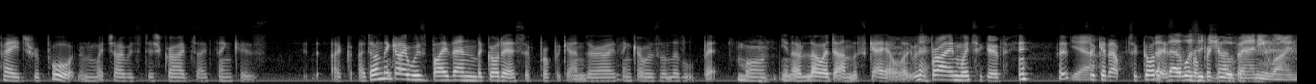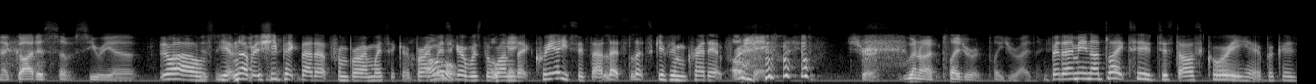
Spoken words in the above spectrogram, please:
page report in which I was described, I think, as I, I, don't think I was by then the goddess of propaganda. I think I was a little bit more, hmm. you know, lower down the scale. It was Brian Whitaker that yeah. took it up to goddess. That, that was propaganda. a Giovanni line, the goddess of Syria. Well, yeah, no, but she picked that up from Brian Whitaker. Brian oh, Whitaker was the okay. one that created that. Let's let's give him credit for okay. Sure, we went on pleasure at plagiarizing. But I mean, I'd like to just ask Cory here because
